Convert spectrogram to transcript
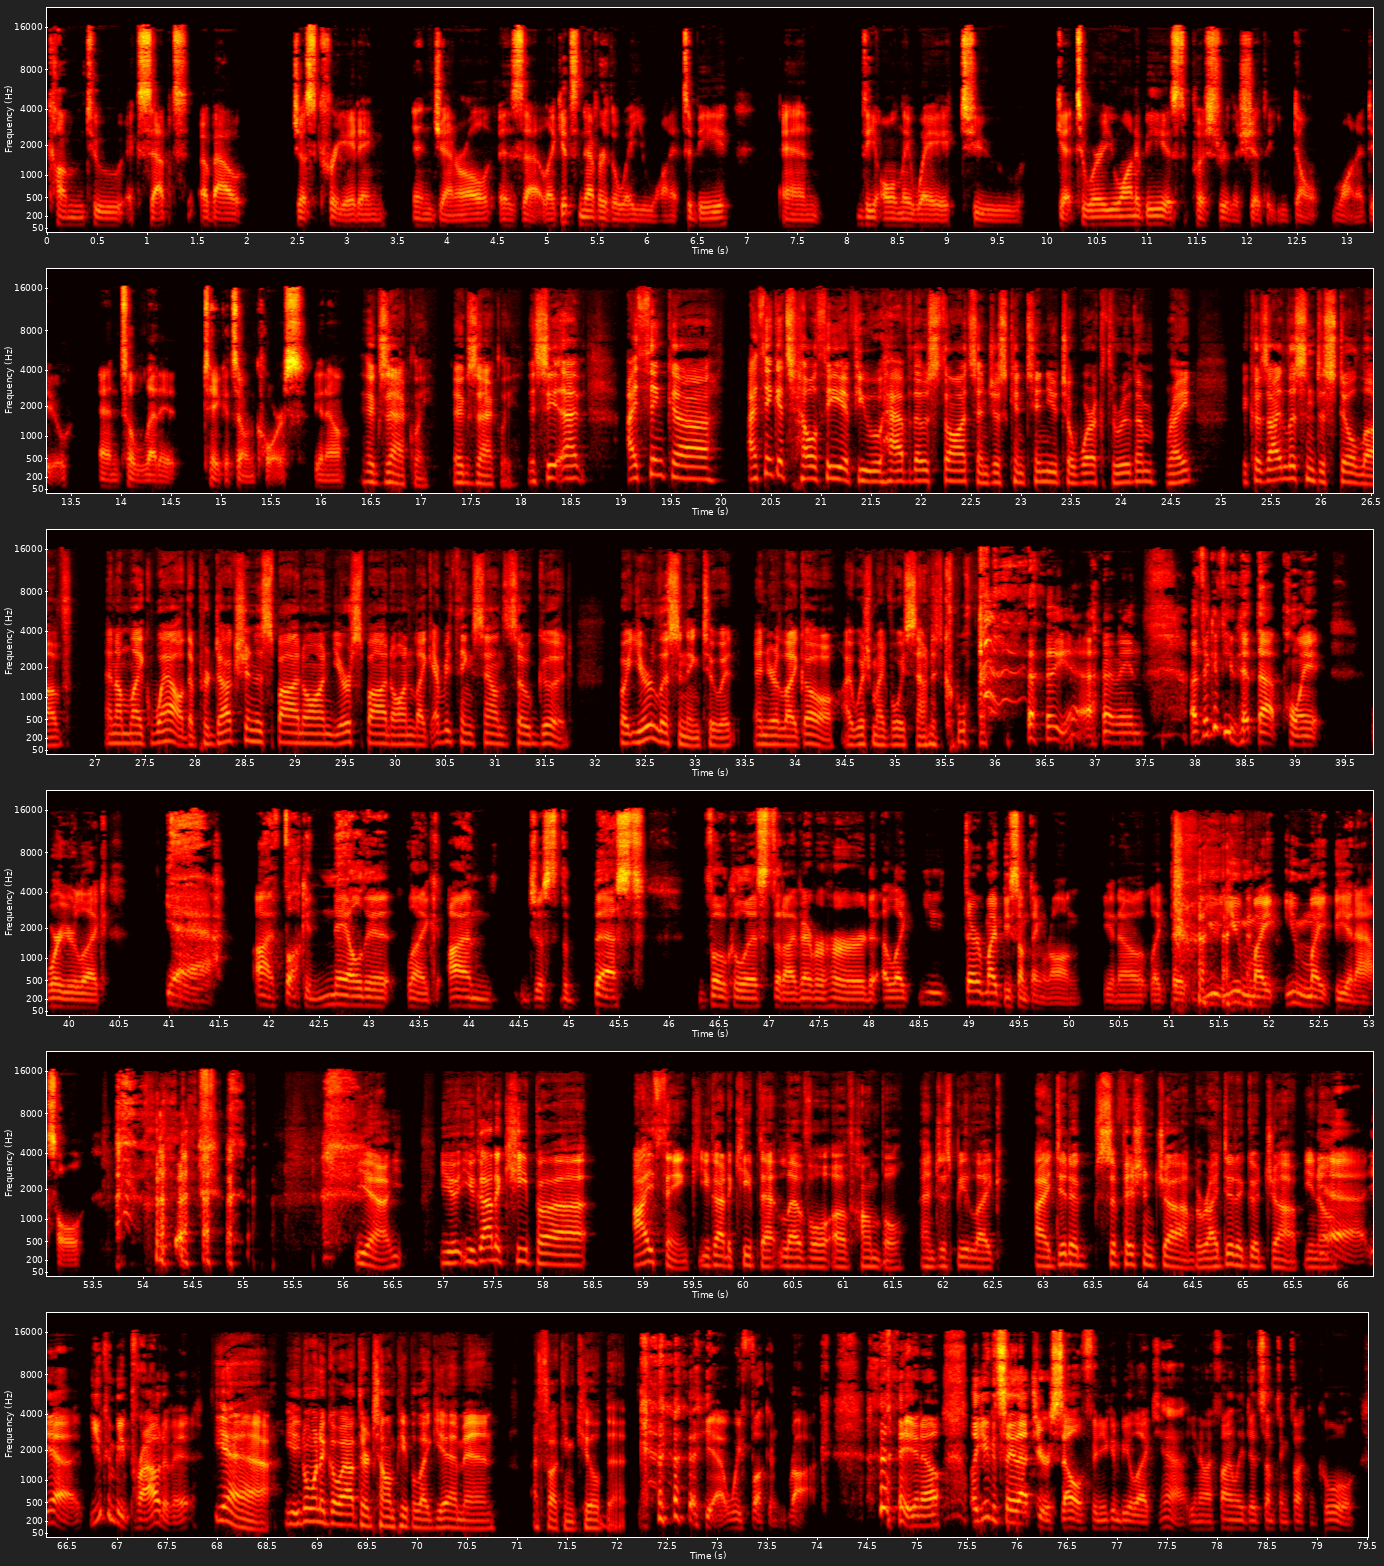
come to accept about just creating in general is that like it's never the way you want it to be and the only way to get to where you want to be is to push through the shit that you don't want to do and to let it take its own course you know Exactly. Exactly. See, I, I think, uh, I think it's healthy if you have those thoughts and just continue to work through them, right? Because I listen to Still Love and I'm like, wow, the production is spot on. You're spot on. Like everything sounds so good. But you're listening to it and you're like, oh, I wish my voice sounded cool. yeah i mean i think if you hit that point where you're like yeah i fucking nailed it like i'm just the best vocalist that i've ever heard uh, like you there might be something wrong you know like there, you you might you might be an asshole yeah. You, you got to keep, uh, I think you got to keep that level of humble and just be like, I did a sufficient job or I did a good job, you know? yeah yeah you can be proud of it Yeah. You don't want to go out there telling people like, yeah, man, I fucking killed that. yeah, we fucking rock. you know, like you can say that to yourself, and you can be like, yeah, you know, I finally did something fucking cool.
